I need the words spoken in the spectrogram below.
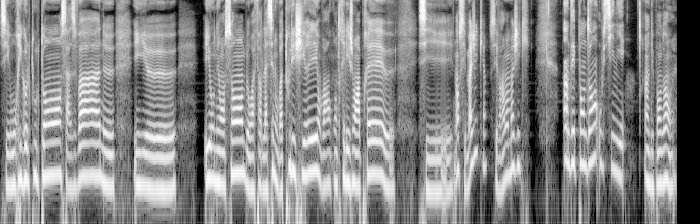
C'est on rigole tout le temps, ça se vanne et et on est ensemble, on va faire de la scène, on va tout déchirer, on va rencontrer les gens après. c'est non, c'est magique, hein. c'est vraiment magique. Indépendant ou signé? Indépendant, ouais.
